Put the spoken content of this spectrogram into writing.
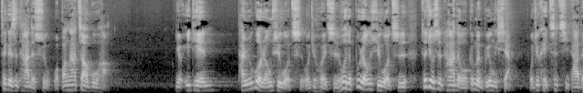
这个是他的树，我帮他照顾好。有一天，他如果容许我吃，我就会吃；或者不容许我吃，这就是他的，我根本不用想。我就可以吃其他的，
